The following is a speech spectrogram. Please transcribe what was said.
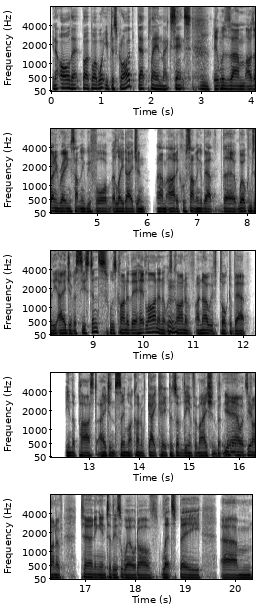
You know, all that by, by what you've described, that plan makes sense. It was. Um, I was only reading something before Elite Agent um, article, something about the welcome to the age of assistance was kind of their headline, and it was kind of. I know we've talked about in the past agents seem like kind of gatekeepers of the information, but Yeah, now it's kind of turning into this world of let's be, um,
